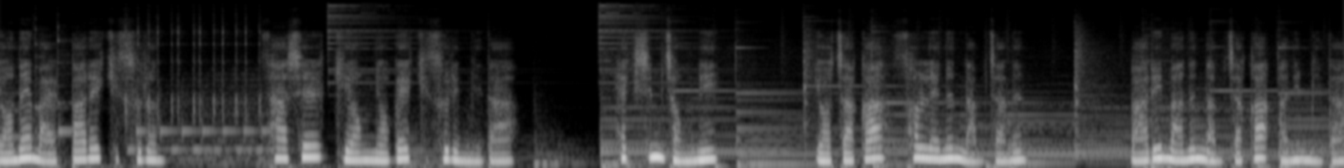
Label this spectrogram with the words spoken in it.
연애 말발의 기술은 사실 기억력의 기술입니다. 핵심 정리. 여자가 설레는 남자는 말이 많은 남자가 아닙니다.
